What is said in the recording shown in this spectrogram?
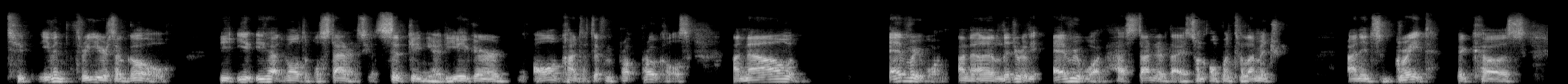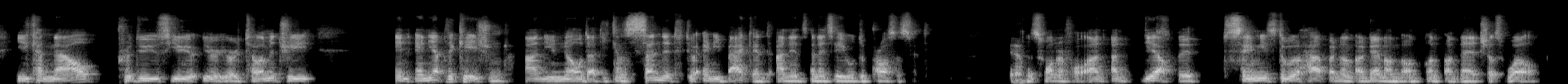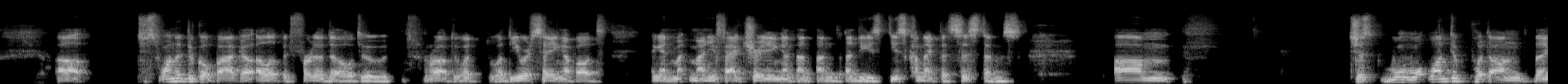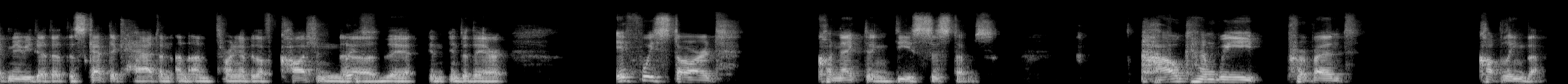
to, even three years ago, you, you, had multiple standards. You had Zipkin, you had Jaeger, all kinds of different pro- protocols. And now everyone, and uh, literally everyone, has standardized on open telemetry. And it's great because you can now produce your, your, your telemetry in any application and you know that you can send it to any backend and it's and it's able to process it. Yeah. It's wonderful. And and yeah, the same needs to happen on, again on, on, on Edge as well. Uh, just wanted to go back a, a, little bit further though to Rob to what, what you were saying about again ma- manufacturing and, and, and these disconnected systems. Um just w- want to put on like maybe the, the, the skeptic hat and, and, and, throwing a bit of caution uh, there in, into there. If we start connecting these systems how can we prevent coupling them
